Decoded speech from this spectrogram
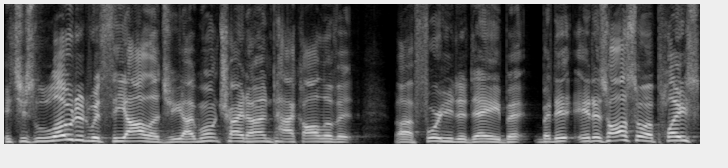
it's just loaded with theology. I won't try to unpack all of it uh, for you today, but but it, it is also a place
